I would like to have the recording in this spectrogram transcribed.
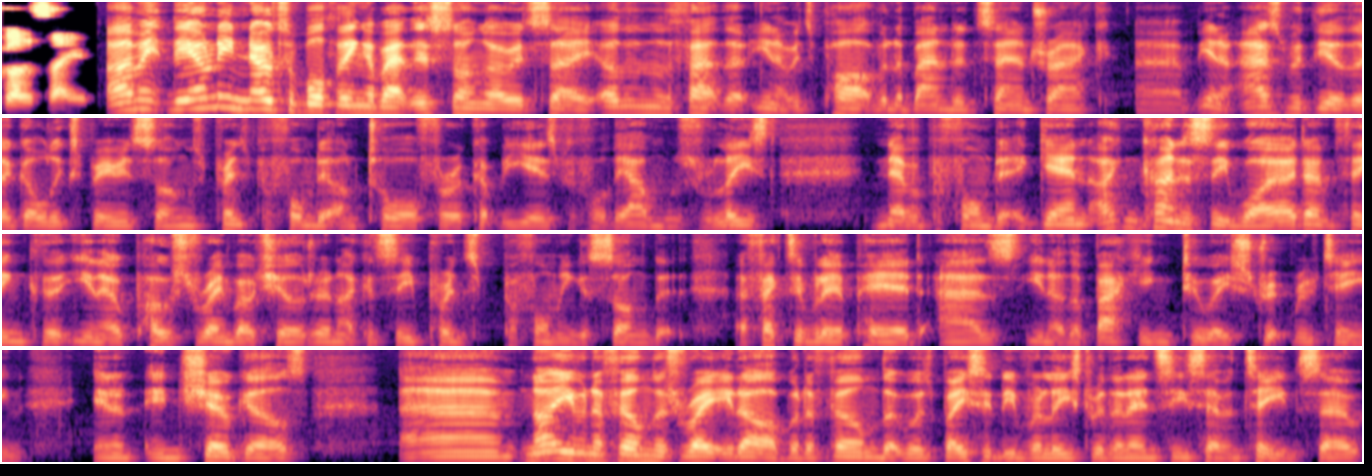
Gotta say it. I mean, the only notable thing about this song, I would say, other than the fact that you know it's part of an abandoned soundtrack, um, you know, as with the other Gold Experience songs, Prince performed it on tour for a couple of years before the album was released. Never performed it again. I can kind of see why. I don't think that you know, post Rainbow Children, I could see Prince performing a song that effectively appeared as you know the backing to a strip routine in in Showgirls. Um, not even a film that's rated R, but a film that was basically released with an NC 17. So,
